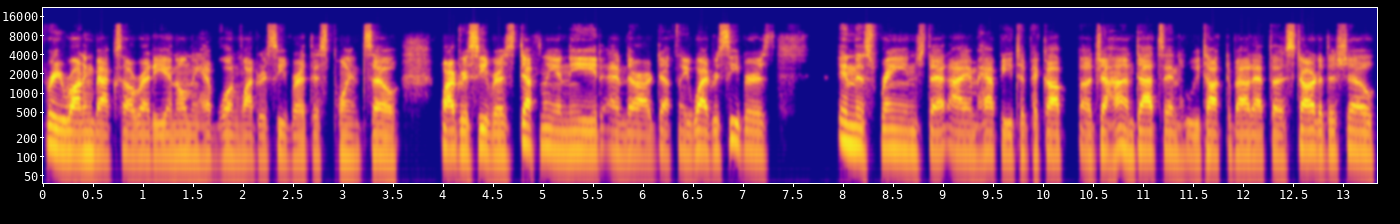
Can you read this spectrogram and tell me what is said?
three running backs already, and only have one wide receiver at this point. So, wide receiver is definitely a need, and there are definitely wide receivers in this range that I am happy to pick up. Uh, Jahan Dotson, who we talked about at the start of the show,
